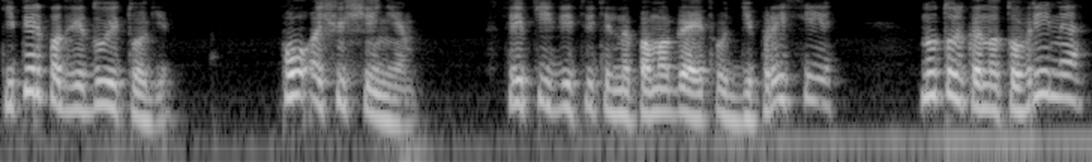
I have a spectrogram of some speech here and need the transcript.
Теперь подведу итоги. По ощущениям, стриптиз действительно помогает от депрессии, но только на то время,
